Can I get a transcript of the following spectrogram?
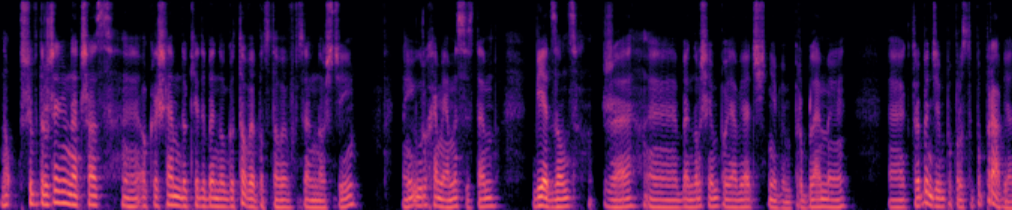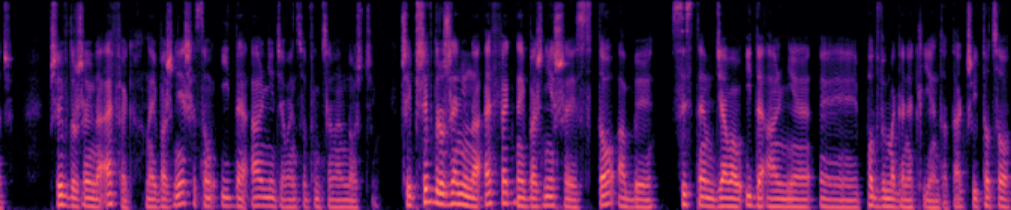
No, przy wdrożeniu na czas y, określamy, do kiedy będą gotowe podstawowe funkcjonalności, no i uruchamiamy system, wiedząc, że y, będą się pojawiać, nie wiem, problemy, które będziemy po prostu poprawiać. Przy wdrożeniu na efekt najważniejsze są idealnie działające funkcjonalności. Czyli przy wdrożeniu na efekt najważniejsze jest to, aby system działał idealnie pod wymagania klienta, tak? Czyli to, co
